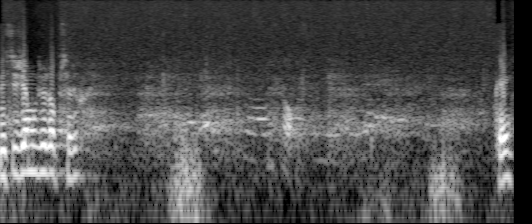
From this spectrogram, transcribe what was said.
Myslíš, že můžu dopředu? OK.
